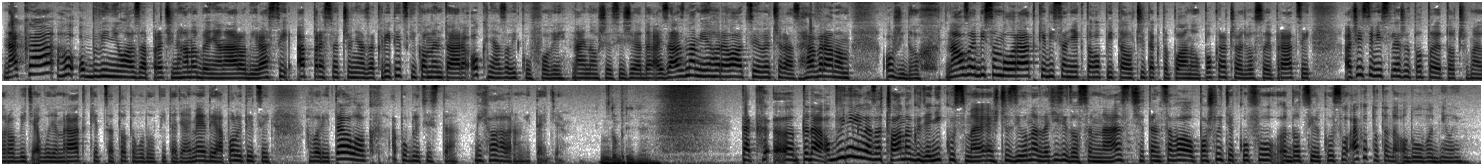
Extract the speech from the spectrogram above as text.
Naka ho obvinila za prečin hanobenia národy rasy a presvedčenia za kritický komentár o kňazovi Kufovi. Najnovšie si žiada aj záznam jeho relácie večera s Havranom o Židoch. Naozaj by som bol rád, keby sa niekto opýtal, či takto plánujú pokračovať vo svojej práci a či si myslia, že toto je to, čo majú robiť a budem rád, keď sa toto budú pýtať aj médiá a politici, hovorí teológ a publicista Michal Havran. Vítajte. Dobrý deň. Tak e, teda obvinili vás za článok v denníku SME ešte z júna 2018. Ten sa volal Pošlite kufu do cirkusu. Ako to teda odôvodnili?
